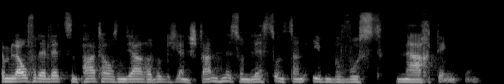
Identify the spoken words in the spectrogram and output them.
im Laufe der letzten paar tausend Jahre wirklich entstanden ist und lässt uns dann eben bewusst nachdenken.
